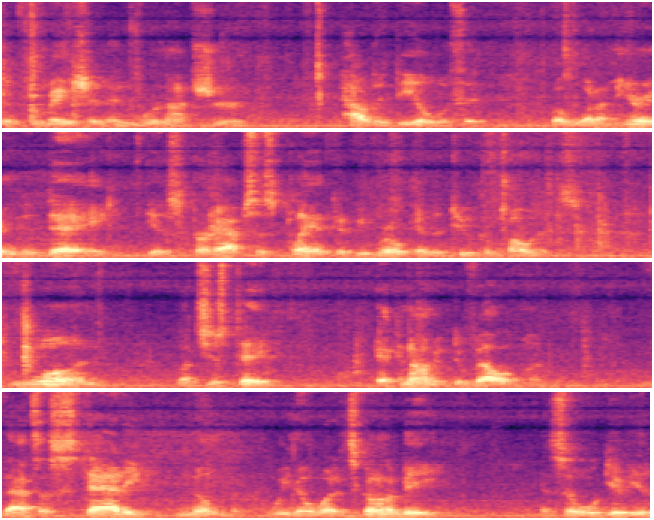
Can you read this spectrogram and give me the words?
information and we're not sure how to deal with it. But what I'm hearing today is perhaps this plan could be broken into two components. One, let's just take economic development. That's a static number. We know what it's gonna be. And so we'll give you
